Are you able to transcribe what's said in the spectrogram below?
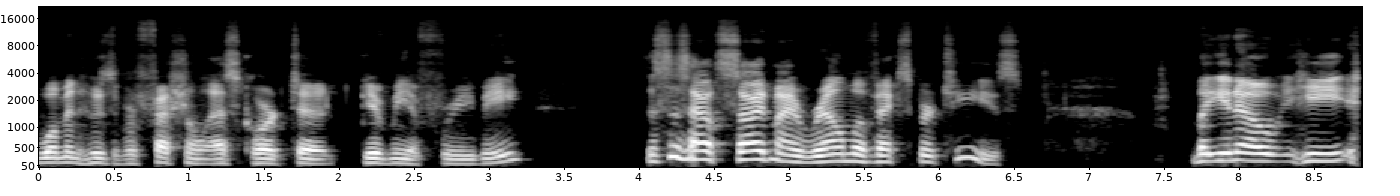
woman who's a professional escort to give me a freebie. This is outside my realm of expertise. But, you know, he.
